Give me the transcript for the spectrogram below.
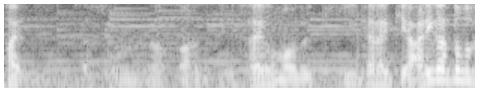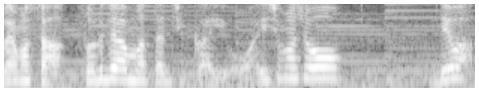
はい。じゃあそんな感じで最後までお聴きいただきありがとうございました。それではまた次回お会いしましょう。では。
